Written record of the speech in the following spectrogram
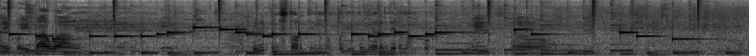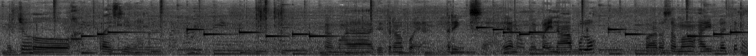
May boy bawang. Ah, Philippine store din naman po dito. Meron din naman po. So, medyo pricely nga lang. Ah, mga dito naman po, ayan, drinks. ah. ayan oh, may pineapple oh. Para sa mga high blood ka na.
